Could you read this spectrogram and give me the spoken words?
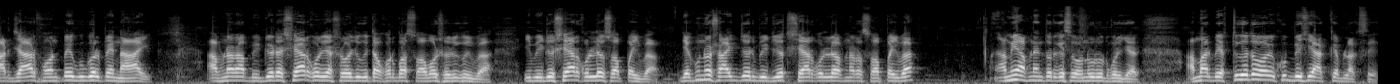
আর যার ফোনপে গুগল পে নাই আপনারা ভিডিওটা শেয়ার করিয়া সহযোগিতা করবা সবও সরি করবা এই ভিডিও শেয়ার করলেও সব পাইবা। যে কোনো সাহায্যের ভিডিও শেয়ার করলেও আপনারা সব পাইবা। আমি আপনাদের কাছে অনুরোধ করি আর আমার ব্যক্তিগতভাবে খুব বেশি আক্ষেপ লাগছে।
